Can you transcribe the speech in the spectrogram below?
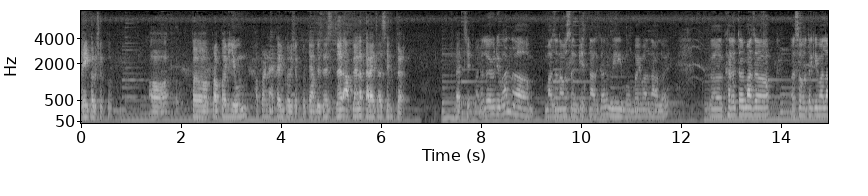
हे करू शकतो. प्रॉपर येऊन आपण अटेम्प्ट करू शकतो. त्या बिझनेस जर आपल्याला करायचा असेल तर. दॅट्स इट हॅलो एव्हरीवन माझं नाव संकेत नारकर. मी मुंबईमधून आलो आहे खरं तर माझं असं होतं की मला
